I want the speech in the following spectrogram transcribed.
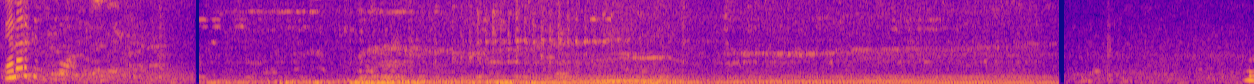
ഞാൻ നടക്ക്. ഏ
